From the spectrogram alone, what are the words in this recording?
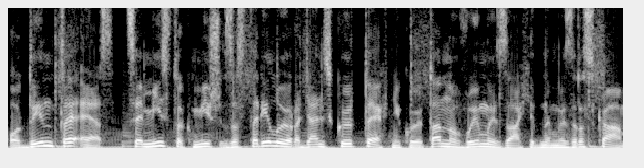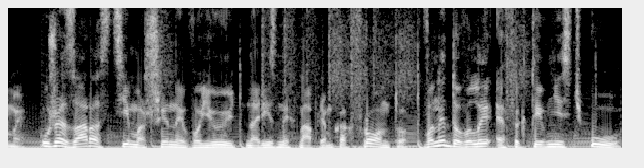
1 ТС це місток між застарілою радянською технікою та новими західними зразками. Уже зараз ці машини воюють на різних напрямках фронту. Вони довели ефективність у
